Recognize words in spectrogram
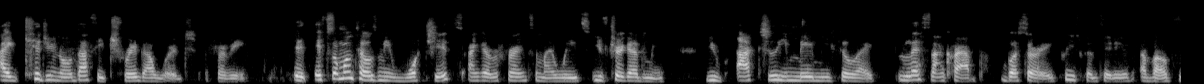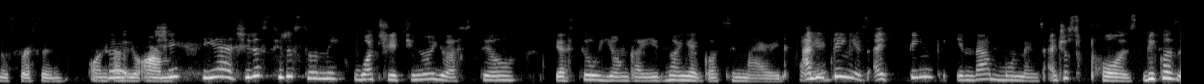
I kid you not, that's a trigger word for me if someone tells me watch it and you're referring to my weight, you've triggered me. You've actually made me feel like less than crap. But sorry, please continue about this person on, so on your arm. She, yeah, she just she just told me watch it. You know, you are still you're still younger. You've not yet gotten married. Okay. And the thing is, I think in that moment I just paused because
